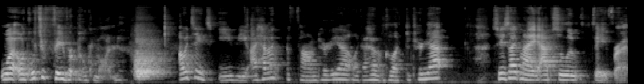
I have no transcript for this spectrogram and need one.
what like what's your favorite Pokemon? I would say it's Eevee. I haven't found her yet. Like I haven't collected her yet. She's like my absolute favorite.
